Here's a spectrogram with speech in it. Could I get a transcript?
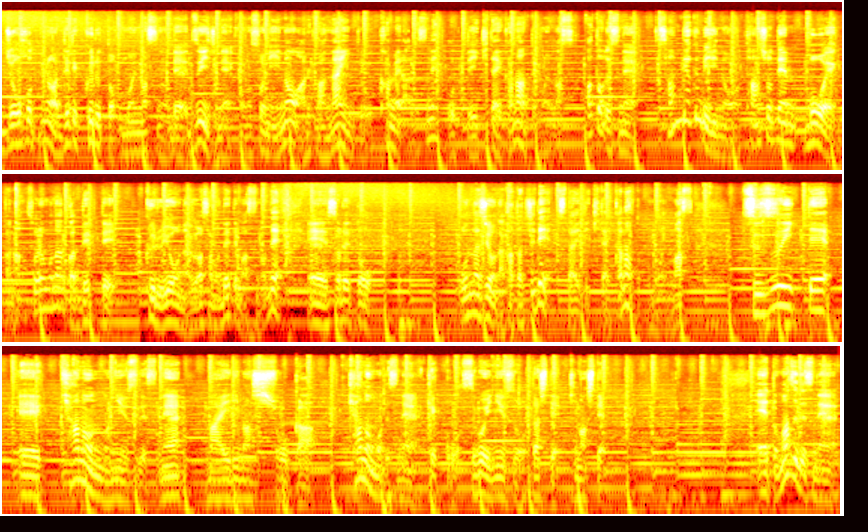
う情報っていうのが出てくると思いますので、随時ね、このソニーの α9 というカメラですね、追っていきたいかなと思います。あとですね、300mm の単焦点望遠かな、それもなんか出てくるような噂も出てますので、えーそれと同じような形で伝えていきたいかなと思います。続いて、えーキャノンのニュースですね。参りましょうか。キャノンもですね、結構すごいニュースを出してきまして、えー、とまずですね、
